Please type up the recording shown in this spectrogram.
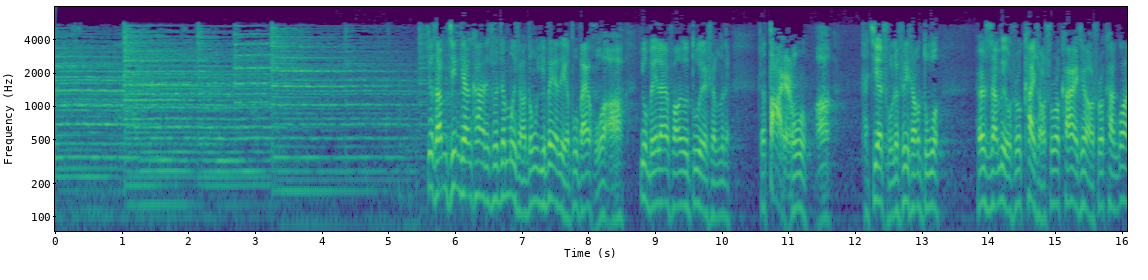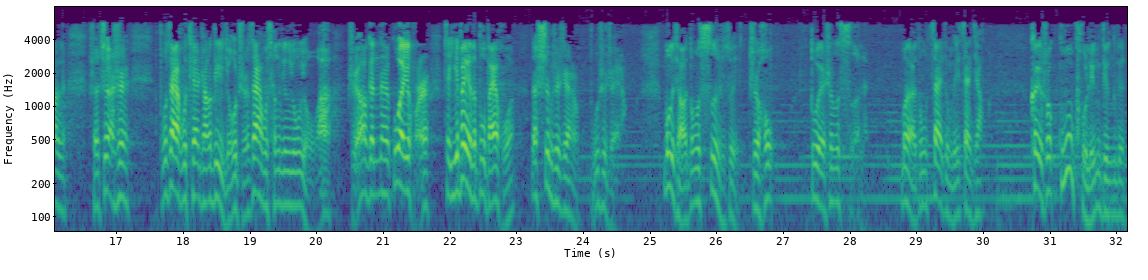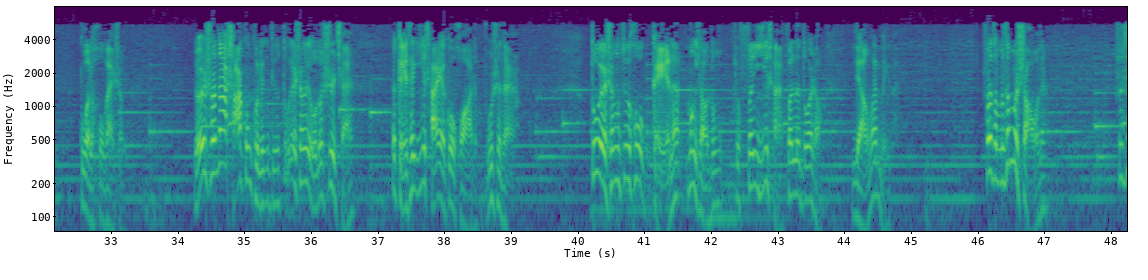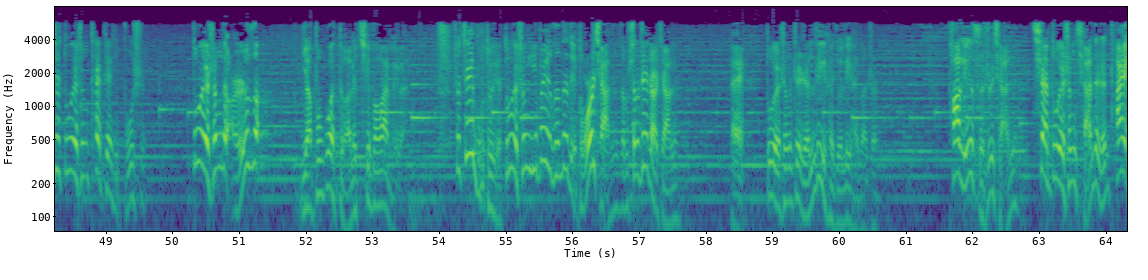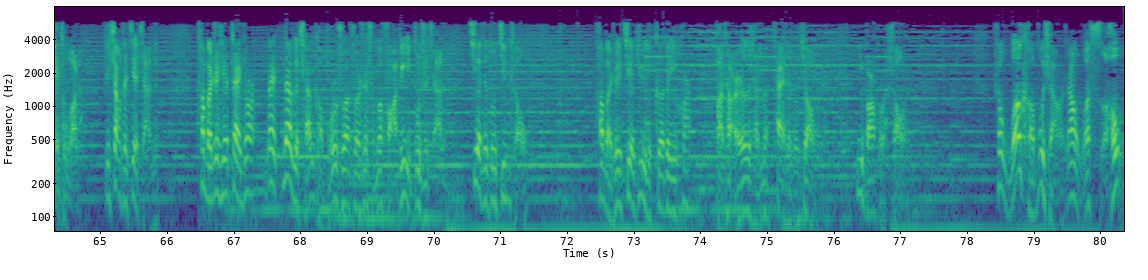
就咱们今天看的，说这孟小冬一辈子也不白活啊，又梅兰芳又杜月笙的，这大人物啊，他接触了非常多。而咱们有时候看小说、看爱情小说看惯了，说这是。不在乎天长地久，只在乎曾经拥有啊！只要跟他过一会儿，这一辈子不白活。那是不是这样？不是这样。孟小冬四十岁之后，杜月笙死了，孟小冬再就没再嫁，可以说孤苦伶仃的过了后半生。有人说那啥孤苦伶仃？杜月笙有的是钱，那给他遗产也够花的，不是那样。杜月笙最后给了孟小冬，就分遗产分了多少？两万美元。说怎么这么少呢？说这杜月笙太偏心，不是？杜月笙的儿子也不过得了七八万美元。说这不对呀，杜月笙一辈子那得多少钱呢？怎么剩这点钱了？哎，杜月笙这人厉害就厉害在这儿。他临死之前呢，欠杜月笙钱的人太多了，就向他借钱的。他把这些债券，那那个钱可不是说说是什么法币不值钱了，借的都金条。他把这借据的搁在一块把他儿子什么太太都叫过来，一把火烧了。说我可不想让我死后，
